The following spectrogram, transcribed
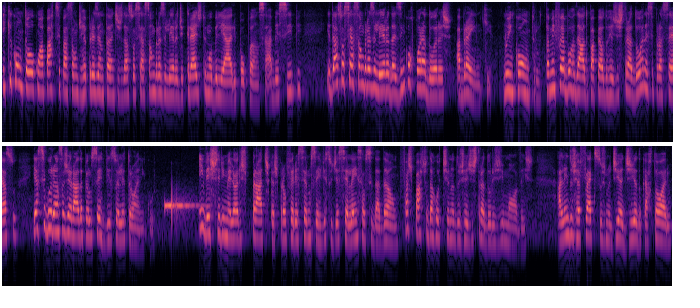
e que contou com a participação de representantes da Associação Brasileira de Crédito Imobiliário e Poupança, ABCIP, e da Associação Brasileira das Incorporadoras, ABRAINC. No encontro, também foi abordado o papel do registrador nesse processo e a segurança gerada pelo serviço eletrônico. Investir em melhores práticas para oferecer um serviço de excelência ao cidadão faz parte da rotina dos registradores de imóveis. Além dos reflexos no dia a dia do cartório,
